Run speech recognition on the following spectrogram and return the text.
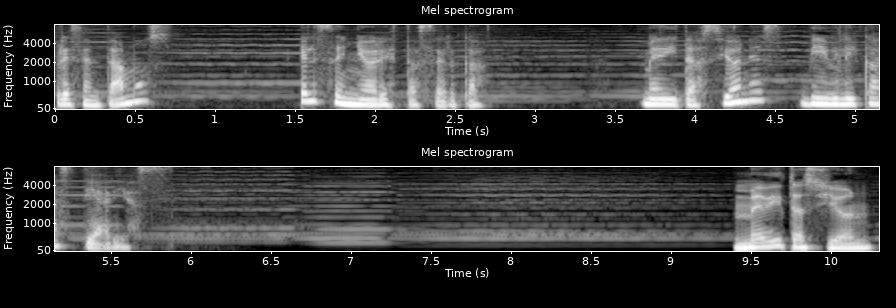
presentamos El Señor está cerca. Meditaciones Bíblicas Diarias. Meditación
